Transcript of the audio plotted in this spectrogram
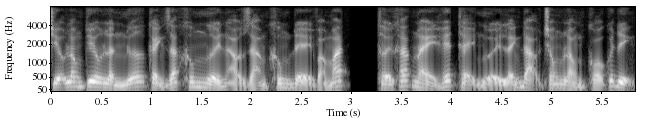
Triệu Long Tiêu lần nữa cảnh giác không người nào dám không để vào mắt, thời khắc này hết thể người lãnh đạo trong lòng có quyết định,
